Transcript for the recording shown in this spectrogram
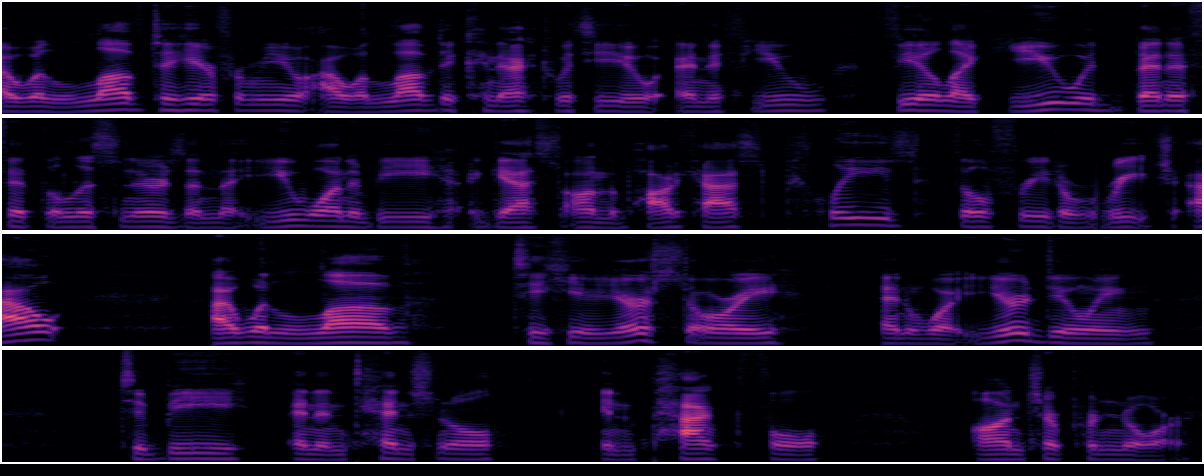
I would love to hear from you. I would love to connect with you. And if you feel like you would benefit the listeners and that you want to be a guest on the podcast, please feel free to reach out. I would love to hear your story and what you're doing to be an intentional, impactful entrepreneur.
